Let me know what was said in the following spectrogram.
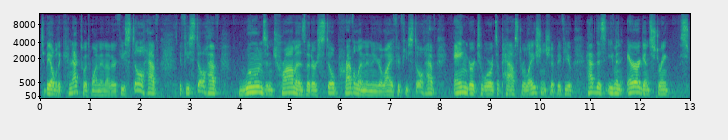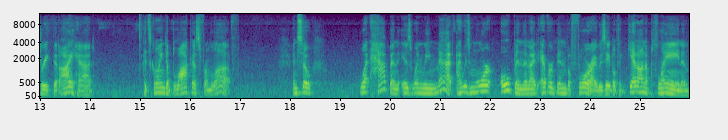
to be able to connect with one another. If you still have if you still have wounds and traumas that are still prevalent in your life, if you still have anger towards a past relationship, if you have this even arrogant streak, streak that I had, it's going to block us from love. And so what happened is when we met, I was more open than I'd ever been before. I was able to get on a plane and,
